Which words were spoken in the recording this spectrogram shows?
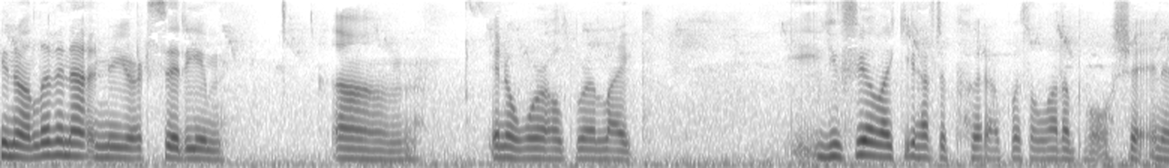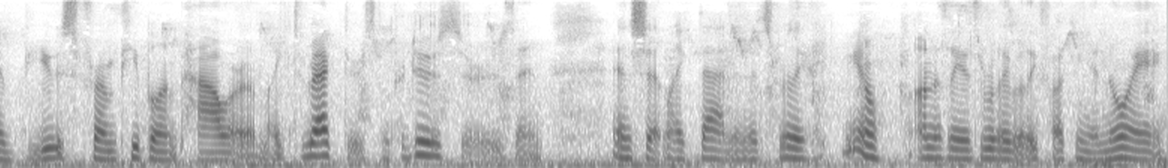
You know, living out in New York City, um, in a world where like you feel like you have to put up with a lot of bullshit and abuse from people in power, like directors and producers and, and shit like that. And it's really, you know, honestly, it's really, really fucking annoying.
